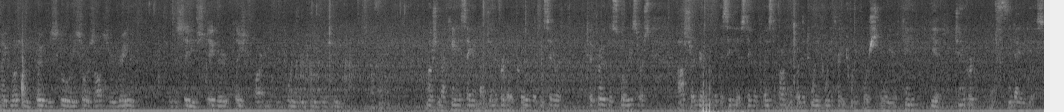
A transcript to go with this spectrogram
Make a motion to approve the school resource officer agreement with the city of Stigler Police Department for the twenty-third, twenty-fourth school year. Motion by Kenny, seconded by Jennifer to approve the consider, to approve the school resource officer agreement with the City of Stigler Police Department for the 2023-24 school year. Kenny, Yes. Jennifer, Yes. and David, yes.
